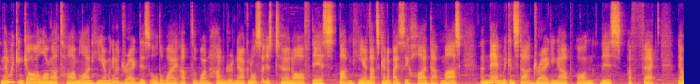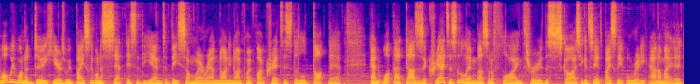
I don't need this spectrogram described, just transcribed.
And then we can go along our timeline here and we're going to drag this all the way up to 100. Now I can also just turn off this button here and that's going to basically hide that mask. And then we can start dragging up on this effect. Now what we want to do here is we basically want to set this at the end to be somewhere around 99.5, creates this little dot there. And what that does is it creates this little ember sort of flying through the sky. So you can see it's basically already animated.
